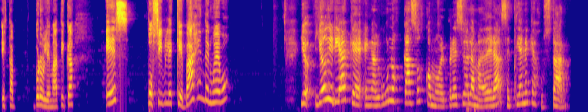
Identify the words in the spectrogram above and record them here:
esta problemática, es posible que bajen de nuevo? Yo, yo diría que en algunos casos, como el precio de la madera, se tiene que ajustar.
